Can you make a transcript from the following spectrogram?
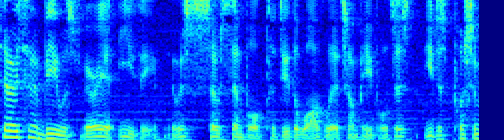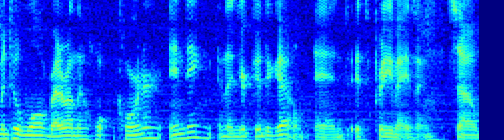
77B was very easy. It was so simple to do the wall glitch on people. Just you just push them into a wall right around the corner ending, and then you're good to go. And it's pretty amazing. So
